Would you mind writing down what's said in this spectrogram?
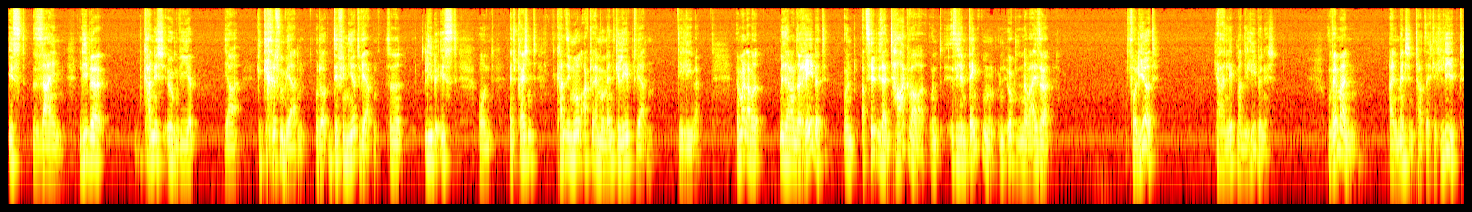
ist Sein. Liebe kann nicht irgendwie ja, gegriffen werden oder definiert werden, sondern Liebe ist. Und entsprechend kann sie nur im aktuellen Moment gelebt werden, die Liebe. Wenn man aber miteinander redet und erzählt, wie sein Tag war und sich im Denken in irgendeiner Weise verliert, ja, dann lebt man die Liebe nicht. Und wenn man einen Menschen tatsächlich liebt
